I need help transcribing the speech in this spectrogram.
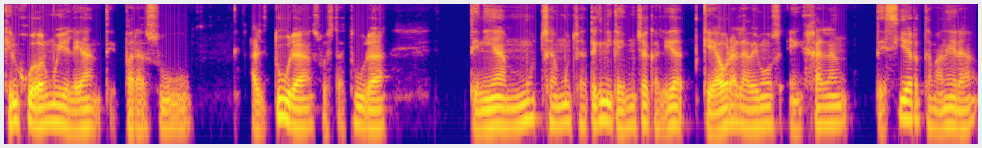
que era un jugador muy elegante para su altura, su estatura, tenía mucha, mucha técnica y mucha calidad, que ahora la vemos en Haaland de cierta manera,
